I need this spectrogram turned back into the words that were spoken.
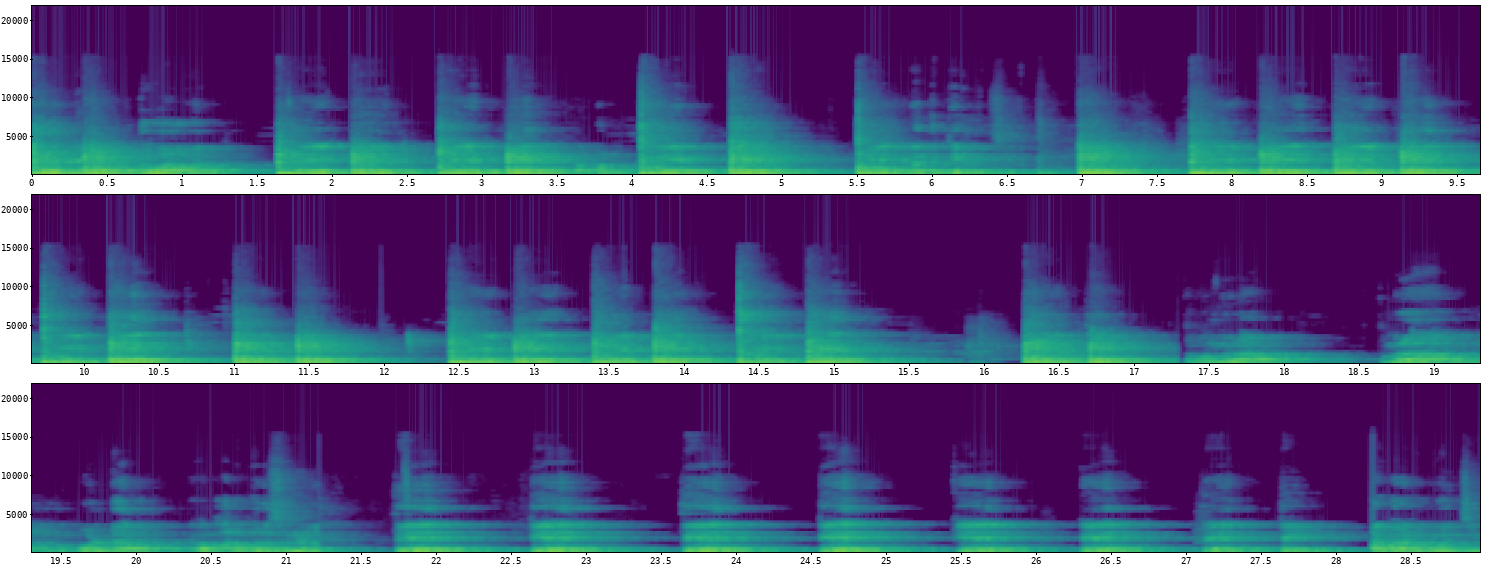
তে টে দুবার হবে? ভালো করে শুনে নাও তে টে তে টে কে টে তে টে তারপর আমি বলছি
